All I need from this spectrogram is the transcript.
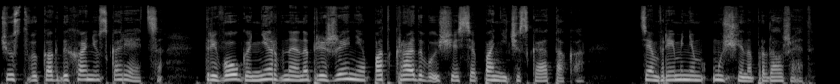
Чувствую, как дыхание ускоряется. Тревога, нервное напряжение, подкрадывающаяся паническая атака. Тем временем мужчина продолжает.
